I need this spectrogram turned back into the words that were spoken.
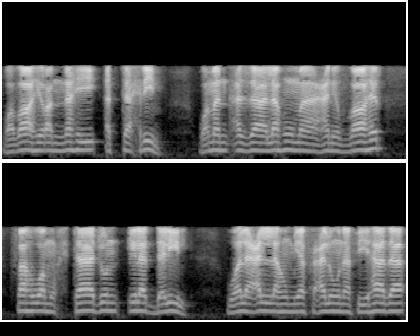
وظاهر النهي التحريم ومن أزالهما عن الظاهر فهو محتاج إلى الدليل ولعلهم يفعلون في هذا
